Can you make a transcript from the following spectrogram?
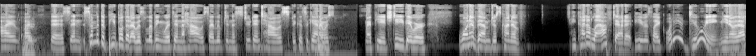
I, I love this. And some of the people that I was living with in the house, I lived in a student house because again, I was my PhD. They were, one of them just kind of he kind of laughed at it. He was like, "What are you doing?" You know, that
